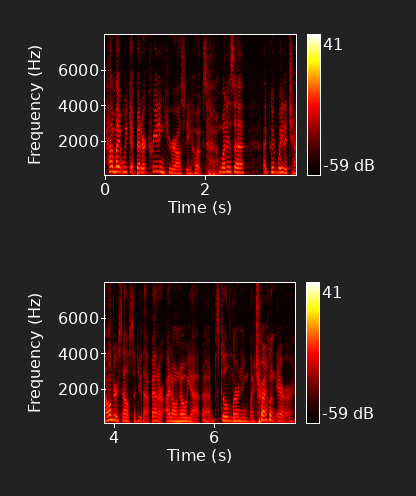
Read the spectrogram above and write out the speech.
How might we get better at creating curiosity hooks? What is a, a good way to challenge ourselves to do that better? I don't know yet. I'm still learning by trial and error.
